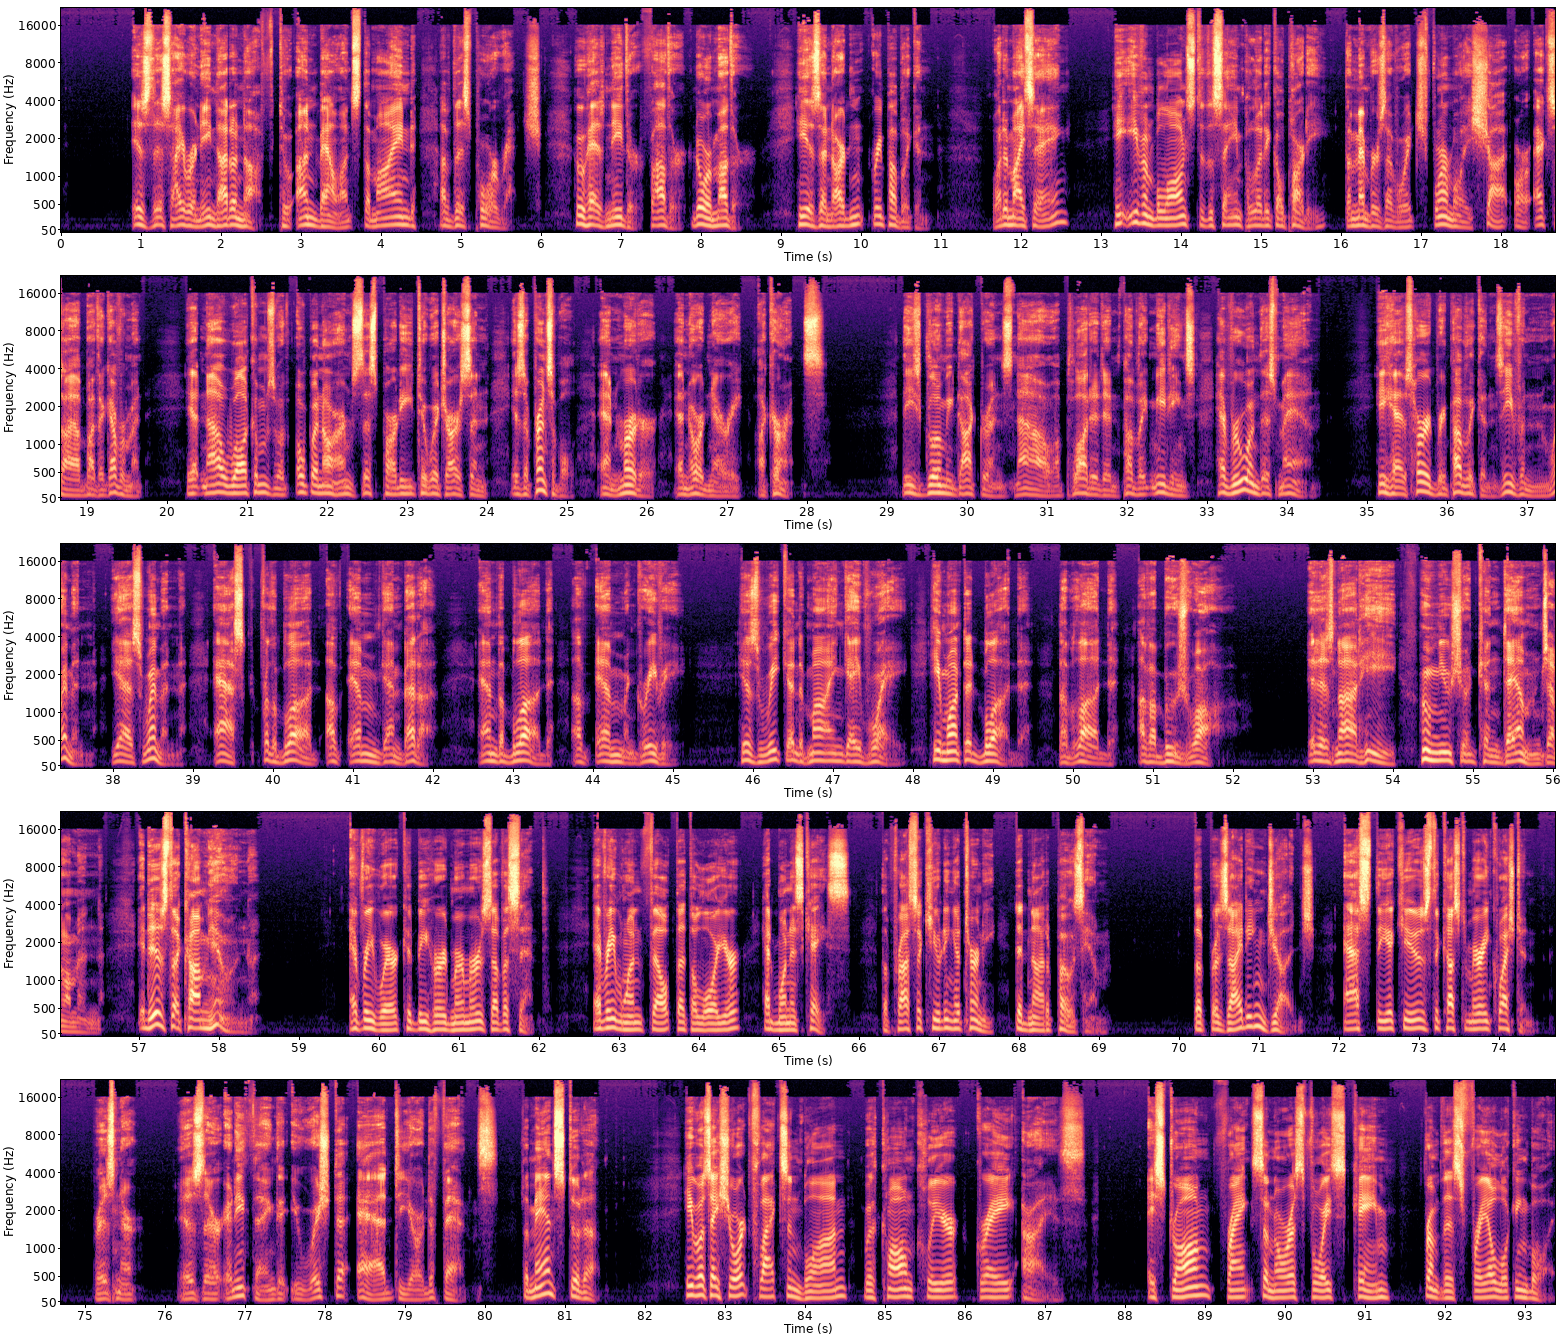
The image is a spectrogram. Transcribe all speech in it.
Is this irony not enough to unbalance the mind of this poor wretch, who has neither father nor mother? He is an ardent Republican. What am I saying? He even belongs to the same political party the members of which, formerly shot or exiled by the government, it now welcomes with open arms this party to which arson is a principle and murder an ordinary occurrence. These gloomy doctrines, now applauded in public meetings, have ruined this man. He has heard Republicans, even women, yes, women, ask for the blood of M. Gambetta and the blood of M. Grévy his weakened mind gave way. He wanted blood, the blood of a bourgeois. It is not he whom you should condemn, gentlemen. It is the commune. Everywhere could be heard murmurs of assent. Everyone felt that the lawyer had won his case. The prosecuting attorney did not oppose him. The presiding judge asked the accused the customary question Prisoner, is there anything that you wish to add to your defense? The man stood up. He was a short, flaxen blond with calm, clear, gray eyes. A strong, frank, sonorous voice came from this frail looking boy,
